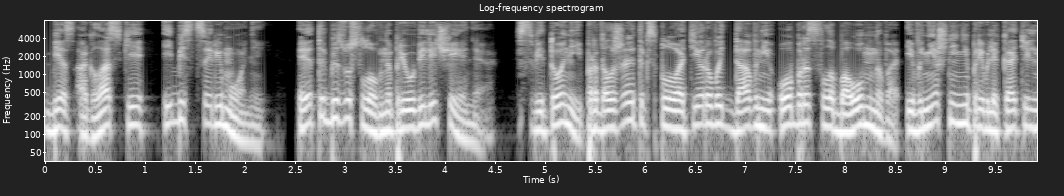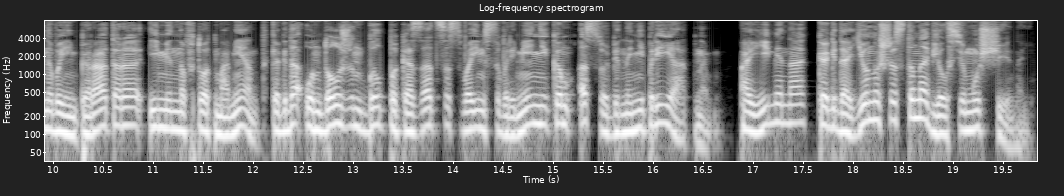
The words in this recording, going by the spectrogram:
без огласки и без церемоний. Это, безусловно, преувеличение. Светоний продолжает эксплуатировать давний образ слабоумного и внешне непривлекательного императора именно в тот момент, когда он должен был показаться своим современникам особенно неприятным, а именно, когда юноша становился мужчиной.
